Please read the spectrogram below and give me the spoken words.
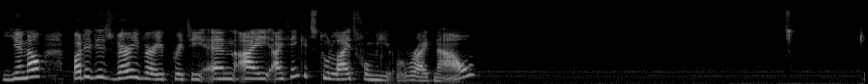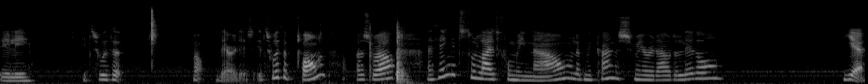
you know, but it is very, very pretty. And I, I think it's too light for me right now. Really. It's with a... Oh, there it is. It's with a pump as well. I think it's too light for me now. Let me kind of smear it out a little yeah.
